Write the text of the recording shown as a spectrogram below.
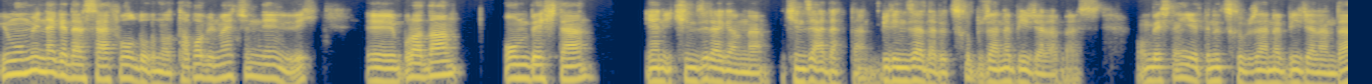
Ümumi nə qədər səhifə olduğunu tapa bilmək üçün nə edirik? E, buradan 15-dən yəni ikinci rəqəmdən, ikinci ədəddən birinci ədədi çıxıb üzərinə 1 gələ bilərsiniz. 15-dən 7-ni çıxıb üzərinə 1 gələndə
